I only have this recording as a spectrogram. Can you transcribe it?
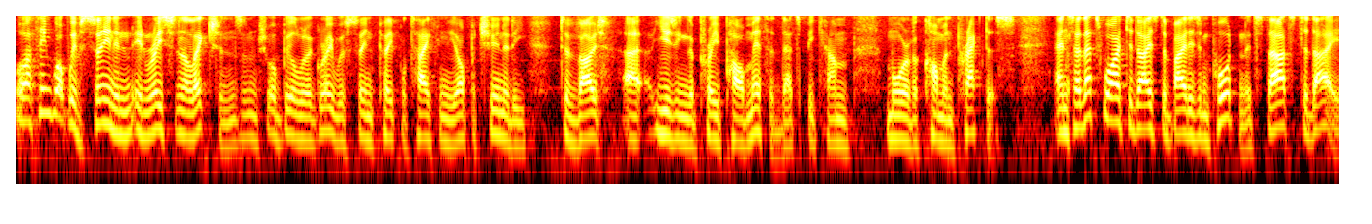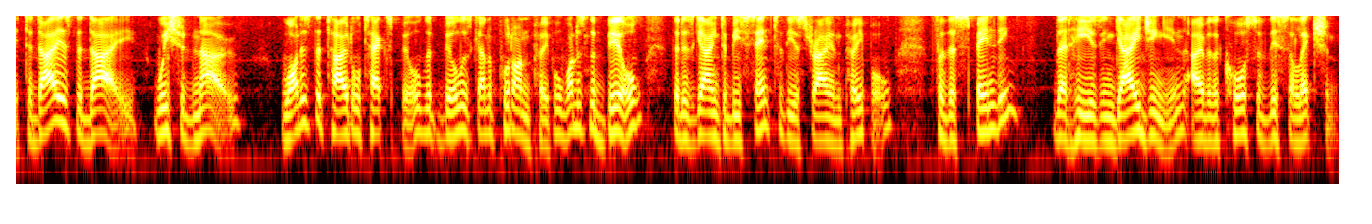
Well, I think what we've seen in, in recent elections, and I'm sure Bill would agree, we've seen people taking the opportunity to vote uh, using the pre poll method. That's become more of a common practice. And so that's why today's debate is important. It starts today. Today is the day we should know what is the total tax bill that Bill is going to put on people? What is the bill that is going to be sent to the Australian people for the spending that he is engaging in over the course of this election.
